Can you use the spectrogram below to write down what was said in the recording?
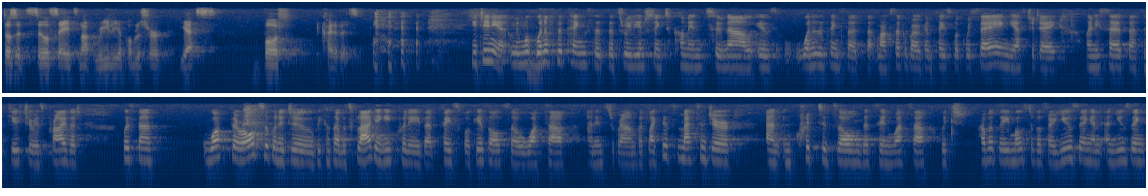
Does it still say it's not really a publisher? Yes, but it kind of is. Eugenia, I mean, one of the things that, that's really interesting to come into now is one of the things that, that Mark Zuckerberg and Facebook were saying yesterday when he said that the future is private was that what they're also going to do, because I was flagging equally that Facebook is also WhatsApp and Instagram, but like this messenger and encrypted zone that's in WhatsApp, which probably most of us are using and, and using,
